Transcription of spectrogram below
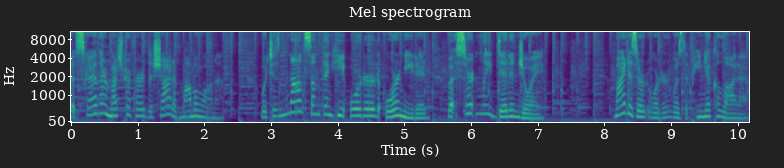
But Skylar much preferred the shot of Mama Juana, which is not something he ordered or needed, but certainly did enjoy. My dessert order was the pina colada,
